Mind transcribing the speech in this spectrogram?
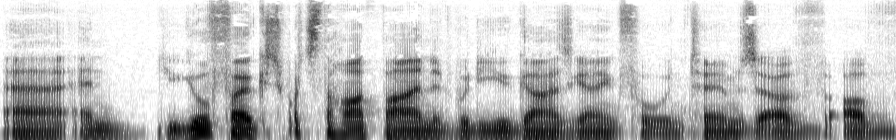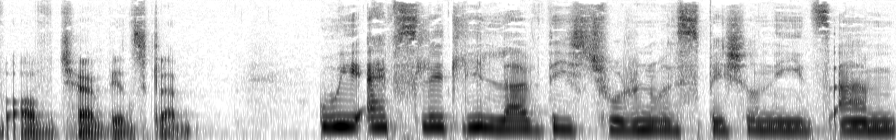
uh, and your focus, what's the heart behind it? What are you guys going for in terms of, of, of Champions Club? We absolutely love these children with special needs. Um,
